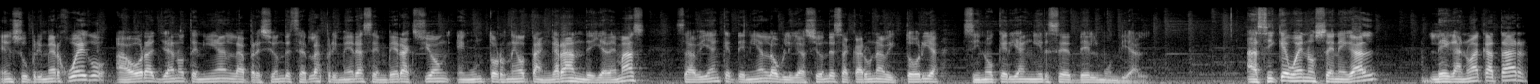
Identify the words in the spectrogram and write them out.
en su primer juego, ahora ya no tenían la presión de ser las primeras en ver acción en un torneo tan grande y además sabían que tenían la obligación de sacar una victoria si no querían irse del Mundial. Así que bueno, Senegal le ganó a Qatar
